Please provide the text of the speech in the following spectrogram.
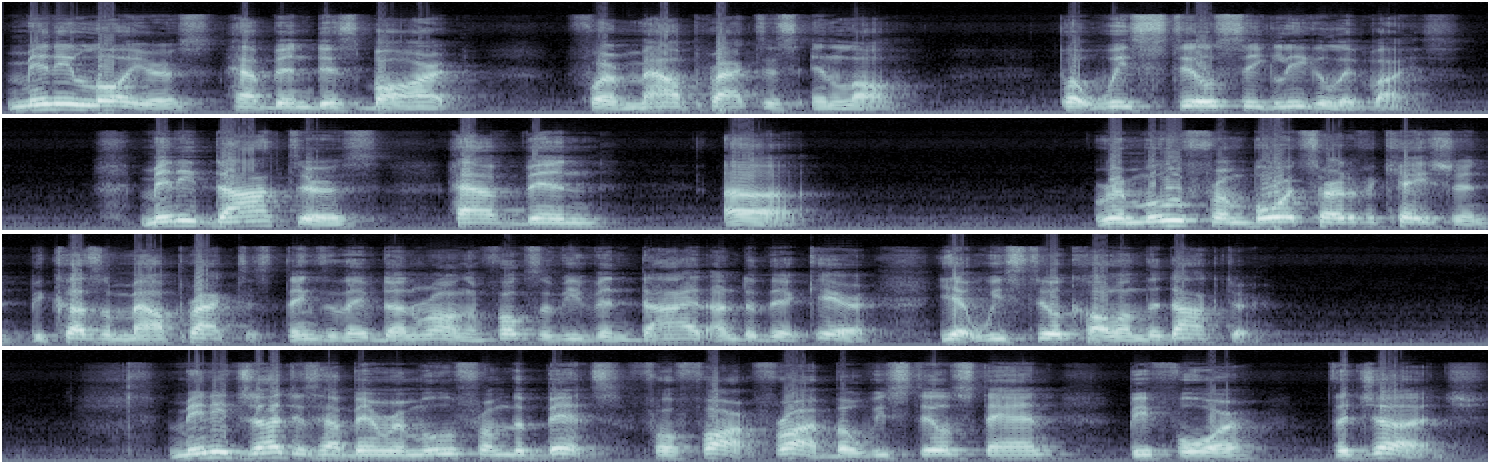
many lawyers have been disbarred for malpractice in law, but we still seek legal advice. Many doctors have been uh, removed from board certification because of malpractice, things that they've done wrong. And folks have even died under their care, yet we still call on the doctor. Many judges have been removed from the bench for fraud, but we still stand before the judge.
